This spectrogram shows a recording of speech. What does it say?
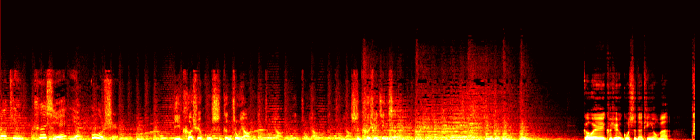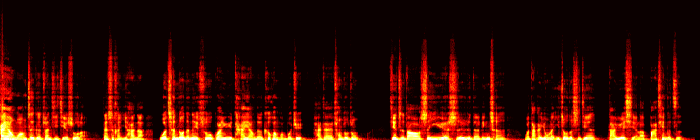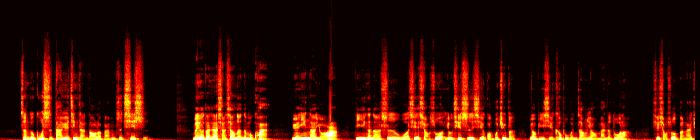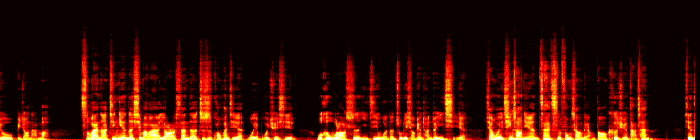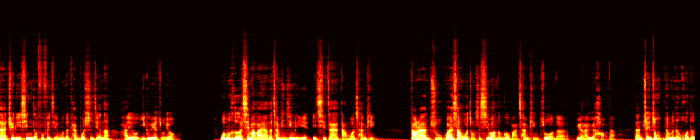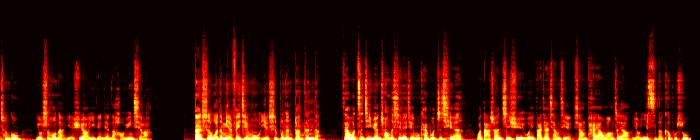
收听《科学有故事》。比科学故事更重要的，更重要的，更重要的，更重要的是科学精神。各位科学有故事的听友们，《太阳王》这个专辑结束了，但是很遗憾呢，我承诺的那出关于太阳的科幻广播剧还在创作中。截止到十一月十日的凌晨，我大概用了一周的时间，大约写了八千个字。整个故事大约进展到了百分之七十，没有大家想象的那么快。原因呢有二，第一个呢是我写小说，尤其是写广播剧本，要比写科普文章要慢得多了。写小说本来就比较难嘛。此外呢，今年的喜马拉雅幺二三的知识狂欢节，我也不会缺席。我和吴老师以及我的助理小编团队一起，将为青少年再次奉上两道科学大餐。现在距离新的付费节目的开播时间呢，还有一个月左右。我们和喜马拉雅的产品经理一起在打磨产品。当然，主观上我总是希望能够把产品做得越来越好的，但最终能不能获得成功，有时候呢也需要一点点的好运气了。但是我的免费节目也是不能断更的。在我自己原创的系列节目开播之前，我打算继续为大家讲解像《太阳王》这样有意思的科普书。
